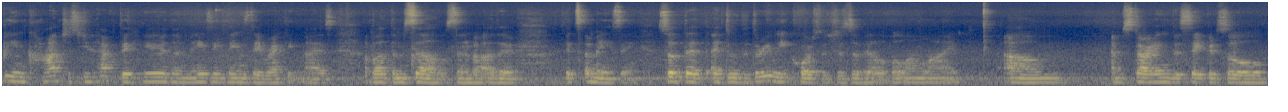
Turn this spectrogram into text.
being conscious. You have to hear the amazing things they recognize about themselves and about other. It's amazing. So that I do the three week course, which is available online. Um, I'm starting the Sākred Soul,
